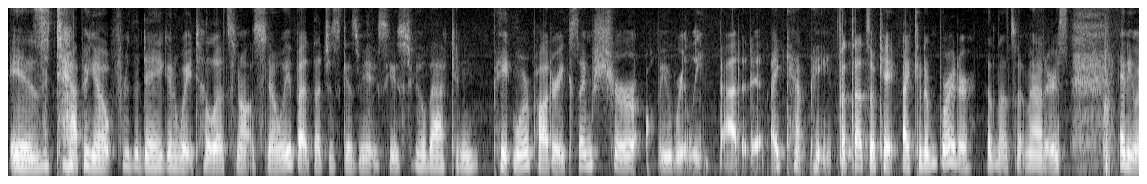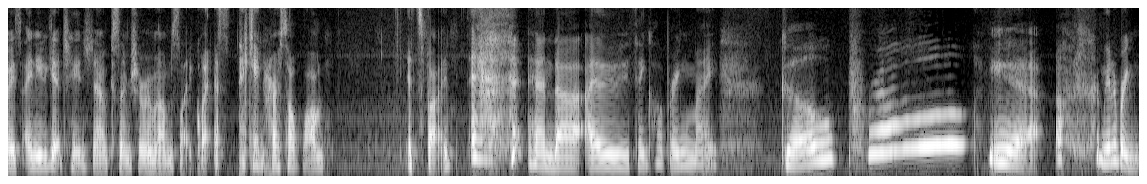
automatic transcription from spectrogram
is tapping out for the day. Gonna wait till it's not snowy, but that just gives me an excuse to go back and paint more pottery because I'm sure I'll be really bad at it. I can't paint, but that's okay. I can embroider, and that's what matters. Anyways, I need to get changed now because I'm sure my mom's like, what is taking her so long? It's fine. and uh, I think I'll bring my GoPro. Yeah, I'm gonna bring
